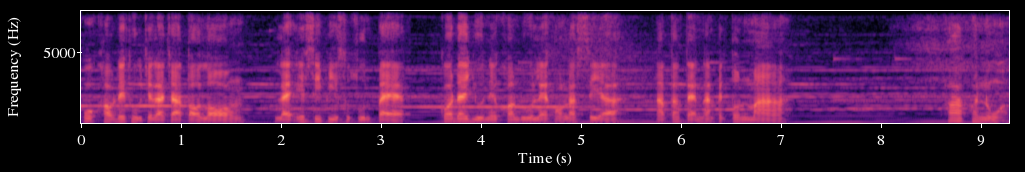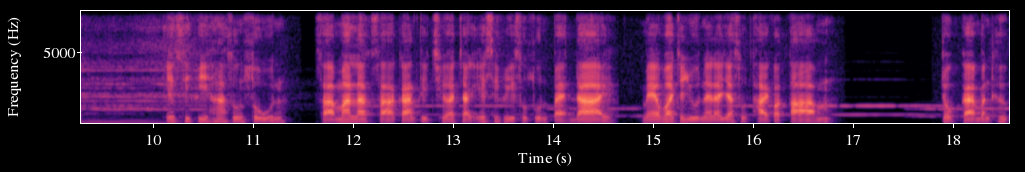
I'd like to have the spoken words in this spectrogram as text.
พวกเขาได้ถูกเจราจาต่อรอง และ SCP-008 ก็ได้อยู่ในความดูแลของรัสเซียนับตั้งแต่นั้นเป็นต้นมา ภาคผนวก SCP-500 สามารถรักษาการติดเชื้อจาก SCP-008 ได้ แม้ว่าจะอยู่ในระยะสุดท้ายก็ตาม จบการบันทึก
